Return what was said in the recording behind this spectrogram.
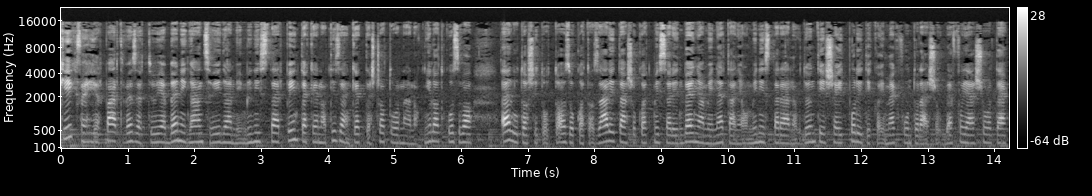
Kékfehér párt vezetője Benny Gantz védelmi miniszter pénteken a 12-es csatornának nyilatkozva elutasította azokat az állításokat, miszerint Benjamin Netanyahu miniszterelnök döntéseit politikai megfontolások befolyásolták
